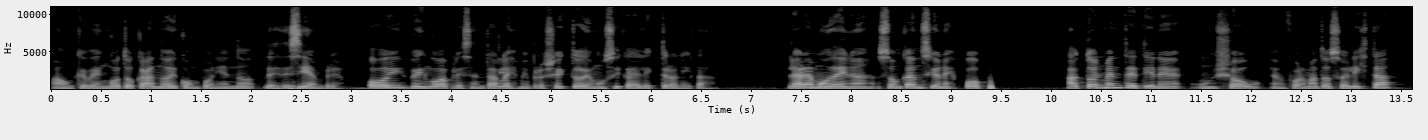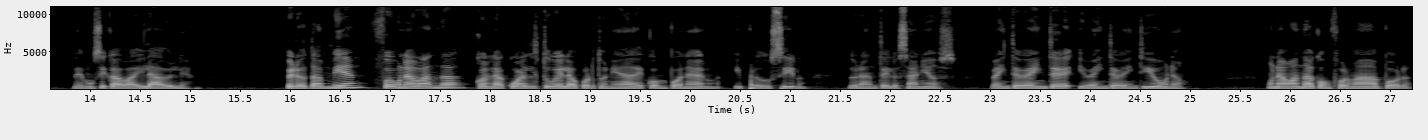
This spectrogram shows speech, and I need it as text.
aunque vengo tocando y componiendo desde siempre. Hoy vengo a presentarles mi proyecto de música electrónica. Lara Modena son canciones pop. Actualmente tiene un show en formato solista de música bailable pero también fue una banda con la cual tuve la oportunidad de componer y producir durante los años 2020 y 2021. Una banda conformada por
